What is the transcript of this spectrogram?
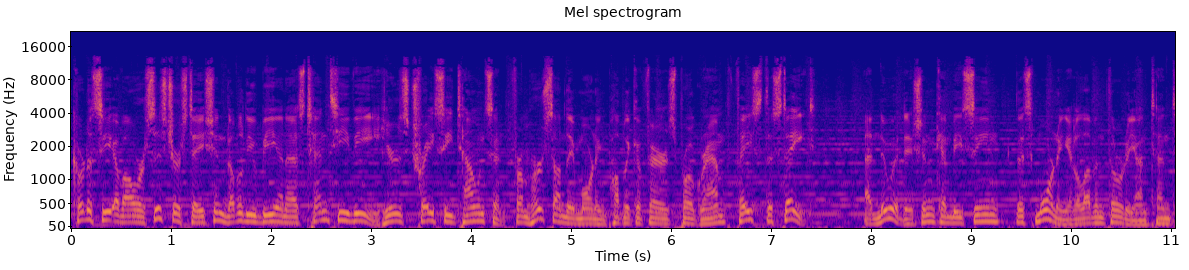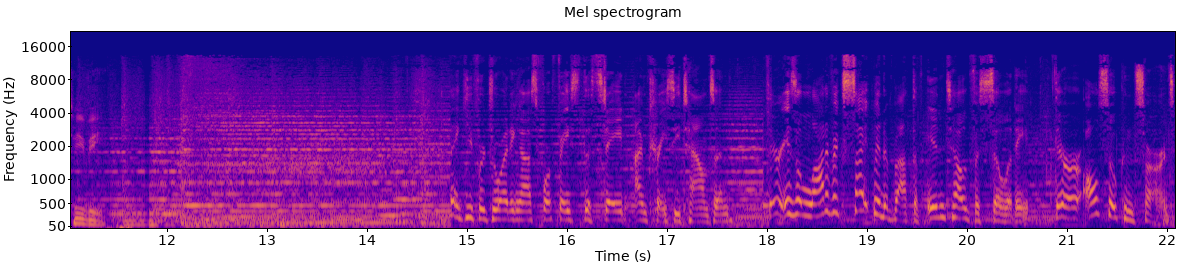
Courtesy of our sister station, WBNS 10 TV, here's Tracy Townsend from her Sunday morning public affairs program, Face the State. A new edition can be seen this morning at 11:30 on 10 TV. You for joining us for Face the State. I'm Tracy Townsend. There is a lot of excitement about the Intel facility. There are also concerns,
